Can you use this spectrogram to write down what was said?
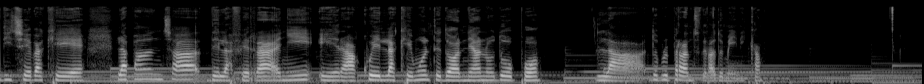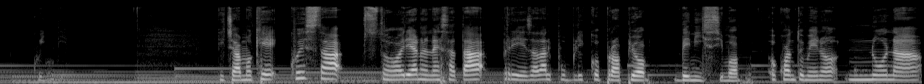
diceva che la pancia della Ferragni era quella che molte donne hanno dopo, la, dopo il pranzo della domenica. Quindi diciamo che questa storia non è stata presa dal pubblico proprio benissimo, o quantomeno non ha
